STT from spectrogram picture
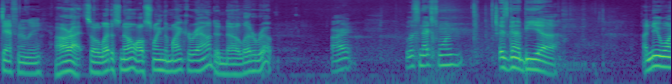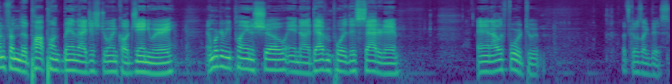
Definitely. All right, so let us know. I'll swing the mic around and uh, let her rip. All right. Well, this next one is gonna be a a new one from the pop punk band that I just joined called January, and we're gonna be playing a show in uh, Davenport this Saturday, and I look forward to it. Let's go like this.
